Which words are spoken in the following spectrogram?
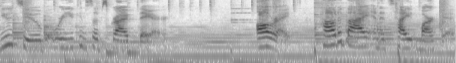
YouTube where you can subscribe there. All right, how to buy in a tight market.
